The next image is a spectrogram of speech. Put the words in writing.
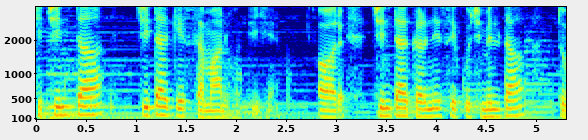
कि चिंता चिता के समान होती है और चिंता करने से कुछ मिलता तो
